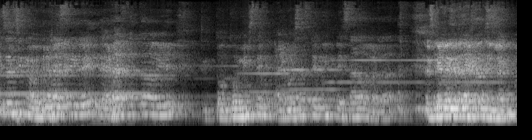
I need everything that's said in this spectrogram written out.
Eso sí no me güey. De verdad está todo bien. Co- Comiste, almorzaste muy pesado, ¿verdad? Es que le dijeron, en la-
